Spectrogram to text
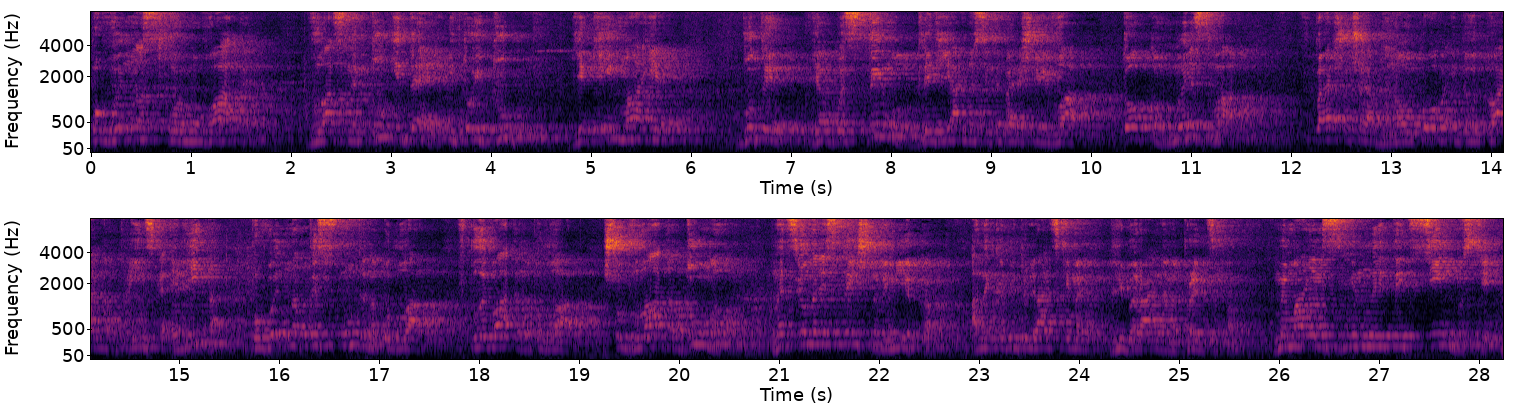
повинна сформувати власне ту ідею і той дух, який має бути якби стимулом для діяльності теперішньої влади. Тобто ми з вами, першу чергу, наукова інтелектуальна українська еліта повинна тиснути на ту владу, впливати на ту владу, щоб влада думала націоналістичними мірками, а не капітулянськими ліберальними принципами. Ми маємо змінити цінності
